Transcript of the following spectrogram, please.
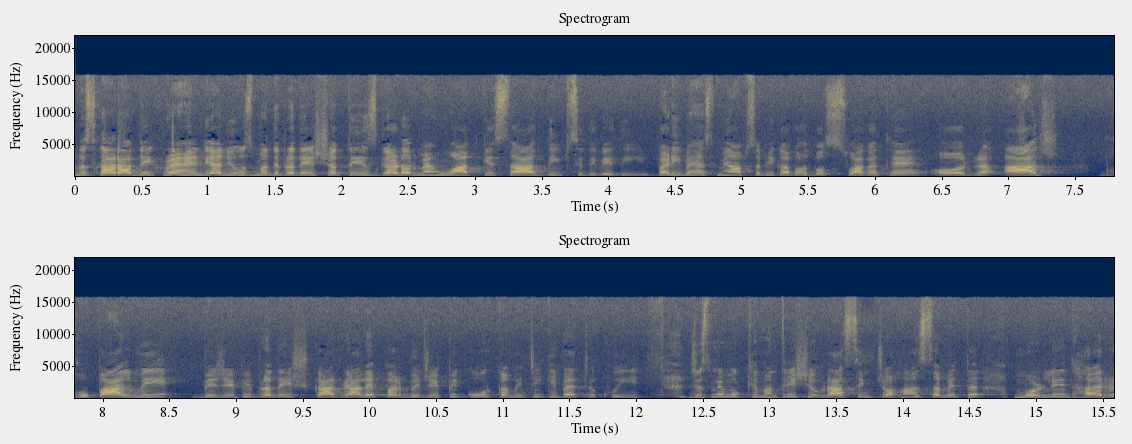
नमस्कार, आप देख रहे हैं इंडिया न्यूज़ मध्य प्रदेश छत्तीसगढ़, और मैं हूँ आपके साथ दीपसी द्विवेदी। बड़ी बहस में आप सभी का बहुत बहुत स्वागत है, और आज भोपाल में बीजेपी प्रदेश कार्यालय पर बीजेपी कोर कमेटी की बैठक हुई, जिसमें मुख्यमंत्री शिवराज सिंह चौहान समेत मुरलीधर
